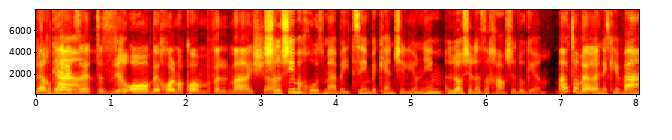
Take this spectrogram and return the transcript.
להרביע את זה, את זרעו בכל מקום, אבל מה האישה? 30 אחוז מהביצים בקן של יונים, לא של הזכר שדוגר. מה את אומרת? הנקבה,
